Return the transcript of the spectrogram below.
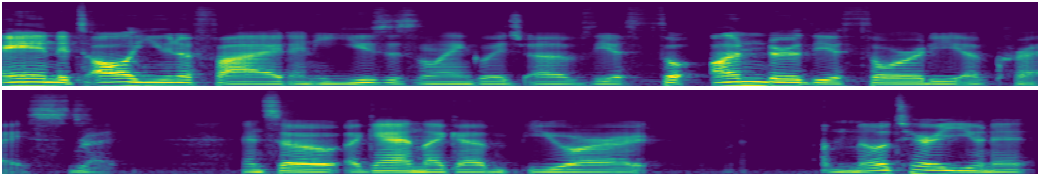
and it's all unified. And he uses the language of the author- under the authority of Christ. Right. And so again, like a you are a military unit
